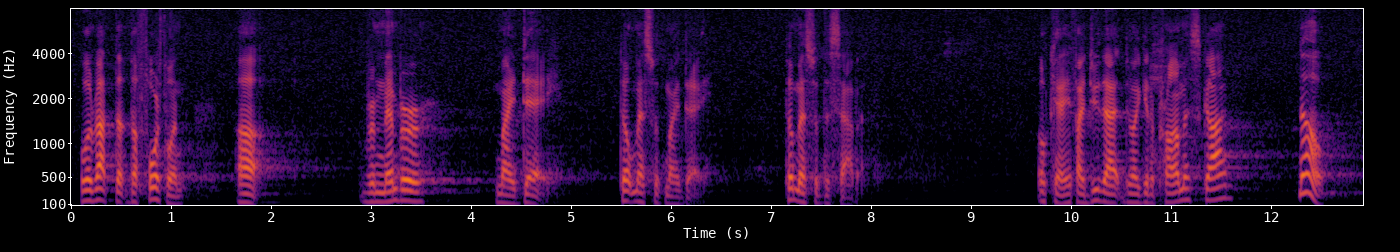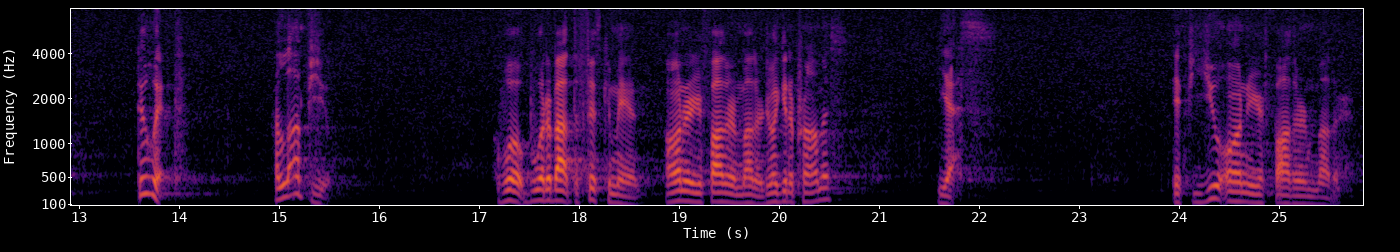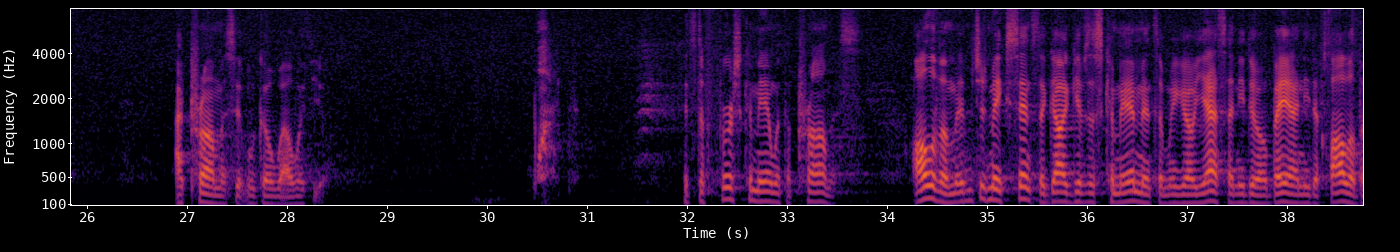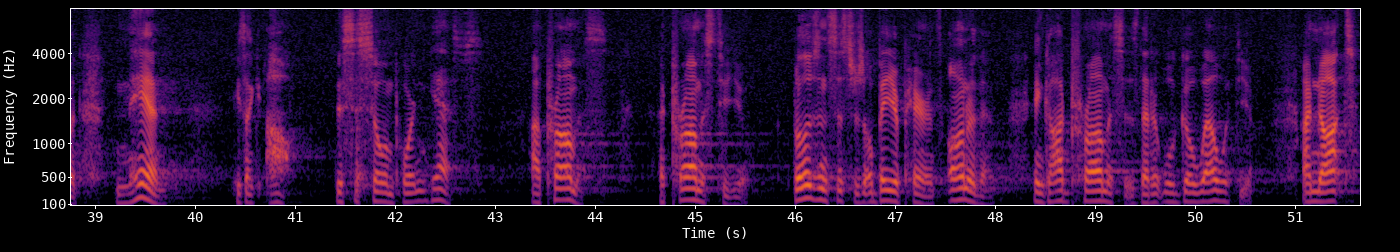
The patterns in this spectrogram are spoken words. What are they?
What about the, the fourth one? Uh, remember my day. Don't mess with my day. Don't mess with the Sabbath. Okay, if I do that, do I get a promise, God? No. Do it. I love you. Well, what about the fifth command? Honor your father and mother. Do I get a promise? Yes if you honor your father and mother, I promise it will go well with you. What? It's the first command with a promise. All of them, it just makes sense that God gives us commandments and we go, yes, I need to obey, I need to follow. But man, he's like, oh, this is so important. Yes, I promise. I promise to you. Brothers and sisters, obey your parents, honor them, and God promises that it will go well with you. I'm not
